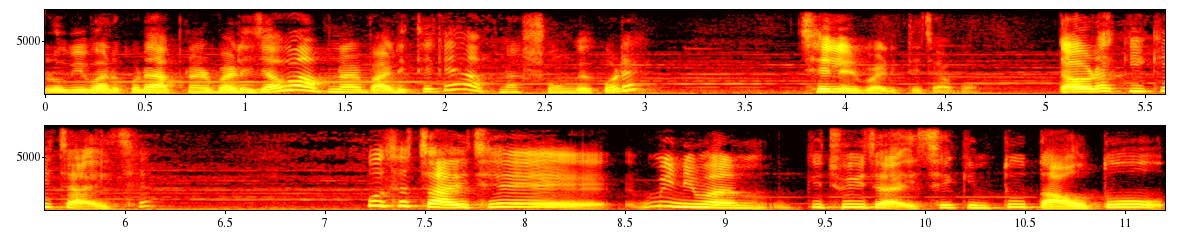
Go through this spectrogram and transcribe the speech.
রবিবার করে আপনার বাড়ি যাব, আপনার বাড়ি থেকে আপনার সঙ্গে করে ছেলের বাড়িতে যাব। তা ওরা কী কী চাইছে? বলছে, চাইছে মিনিমাম কিছুই চাইছে, কিন্তু তাও তো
